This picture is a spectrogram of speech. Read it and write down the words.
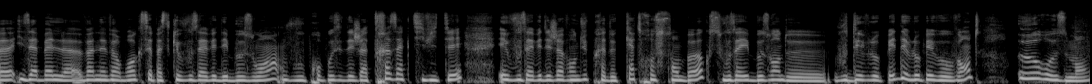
euh, Isabelle Van Everbrock, c'est parce que vous avez des besoins. Vous vous proposez déjà 13 activités et vous avez déjà vendu près de 400 box. Vous avez besoin de vous développer, développer vos ventes. Heureusement,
